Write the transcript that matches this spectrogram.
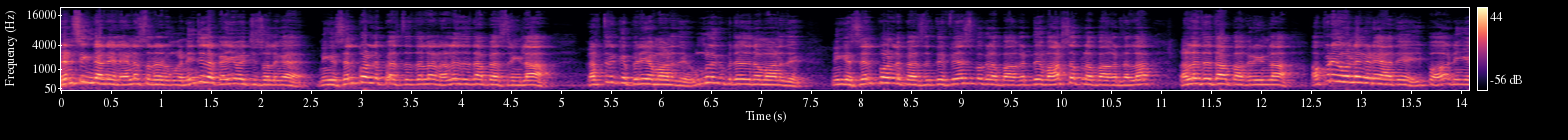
டென்சிங் டேனியல் என்ன சொல்றாரு? உங்க நெஞ்சில கை வச்சு சொல்லுங்க. நீங்க செல்போன்ல பேசுறதெல்லாம் நல்லது தான் பேசுறீங்களா? கர்த்தருக்கு பிரியமானது உங்களுக்கு பிரயோஜனமானது. நீங்க செல்போன்ல பேசுறது ஃபேஸ்புக்ல பாக்குறது வாட்ஸ்அப்ல பாக்குறதெல்லாம் நல்லது தான் பார்க்குறீங்களா அப்படி ஒன்றும் கிடையாது. இப்போ நீங்க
